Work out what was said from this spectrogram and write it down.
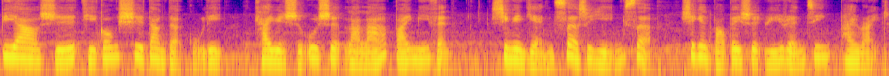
必要时提供适当的鼓励。开运食物是啦啦白米粉。幸运颜色是银色，幸运宝贝是愚人金 （Pyrite）。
